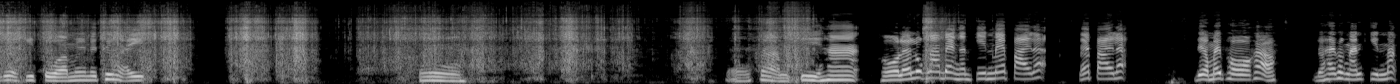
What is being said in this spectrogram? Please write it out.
เลือกกี่ตัวไม่ไม่ถึงไอ้อืมสองสามสี่ห้าพอแล้วลูกหน้าแบ่งกันกินแม่ไปแล้วแม่ไปแล้วเดี๋ยวไม่พอค่ะ เดี๋ยวให้พวกนั้นกินมั้ง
